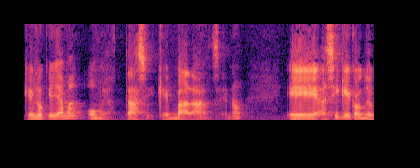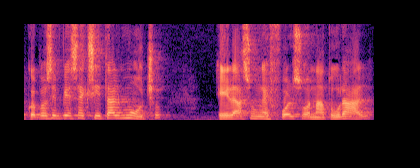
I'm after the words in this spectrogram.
que es lo que llaman homeostasis, que es balance, ¿no? Eh, así que cuando el cuerpo se empieza a excitar mucho, él hace un esfuerzo natural,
